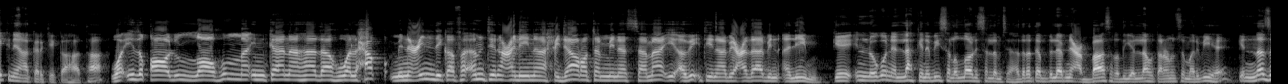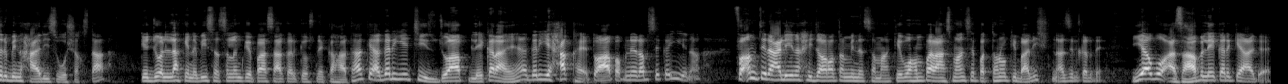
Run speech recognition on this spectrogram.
एक ने आकर के कहा था, व अलीम. के इन लोगों ने अल्लाह के नबी सल्लल्लाहु अलैहि वसल्लम से हज़रत अब्दुल्लाह इब्न अब्बास रदी अल्लाह तआला से मरवी है कि नज़र बिन हारिस वो शख्स था, कि जो अल्लाह के नबी वसल्लम के पास आकर के उसने कहा था कि अगर ये चीज़ जो आप लेकर आए हैं, अगर ये हक़ है तो आप अपने रब से कहिए ना फ़म तिराली ना हिजारत मिन समा के वो हम पर आसमान से पत्थरों की बारिश नाजिल कर दें, या वो अजाब लेकर के आ जाए।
